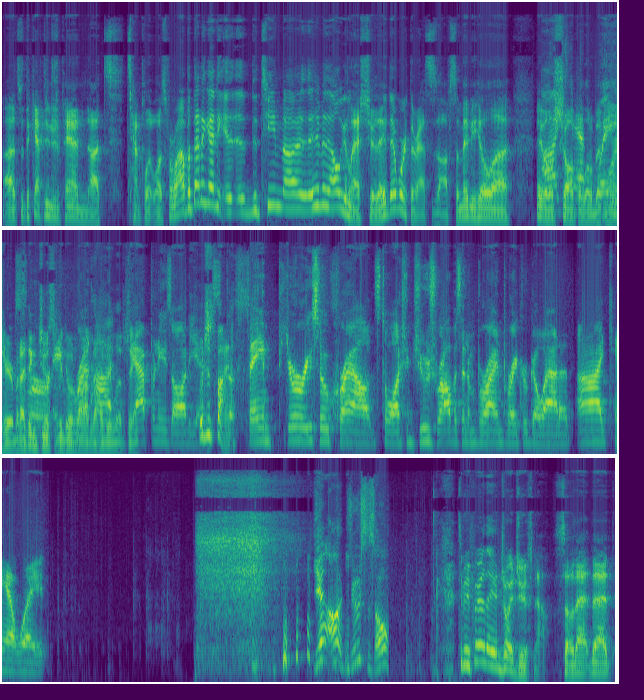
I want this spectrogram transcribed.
Uh, that's what the Captain Japan uh, t- template was for a while. But then again, it, the team, uh, him and Elgin last year, they, they worked their asses off. So maybe he'll uh, maybe he'll I show up a little bit more here. But I think Juice will be doing a lot of the heavy lifting. Japanese audience, Which is fine. The famed Puriso crowds to watch Juice Robinson and Brian Breaker go at it. I can't wait. yeah, oh, Juice is over. To be fair, they enjoy Juice now, so that that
